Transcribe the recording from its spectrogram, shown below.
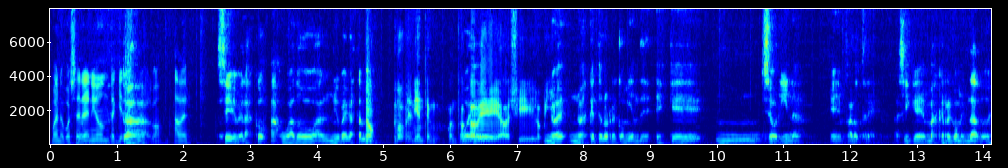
Bueno, pues Serenium te quiere Ah. decir algo. A ver. Sí, Velasco, ¿has jugado al New Vegas también? No, tengo pendiente en cuanto Pues, acabe, a ver si lo pillo. No es, no es que te lo recomiende, es que mm, se orina en Fallout 3. Así que más que recomendado, ¿eh?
